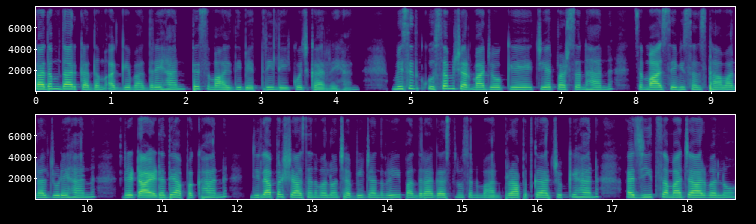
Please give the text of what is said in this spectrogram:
ਕਦਮ ਦਰ ਕਦਮ ਅੱਗੇ ਵਧ ਰਹੇ ਹਨ ਤੇ ਸਮਾਜ ਦੀ ਬਿਹਤਰੀ ਲਈ ਕੁਝ ਕਰ ਰਹੇ ਹਨ। ਮਿਸਿਸ ਕੁਸਮ ਸ਼ਰਮਾ ਜੋ ਕਿ ਚੇਅਰਪਰਸਨ ਹਨ, ਸਮਾਜ ਸੇਵੀ ਸੰਸਥਾਵਾਂ ਨਾਲ ਜੁੜੇ ਹਨ ਰਿਟਾਇਰਡ ਅਧਿਆਪਕ ਹਨ, ਜ਼ਿਲ੍ਹਾ ਪ੍ਰਸ਼ਾਸਨ ਵੱਲੋਂ 26 ਜਨਵਰੀ 15 ਅਗਸਤ ਨੂੰ ਸਨਮਾਨ ਪ੍ਰਾਪਤ ਕਰ ਚੁੱਕੇ ਹਨ, ਅਜੀਤ ਸਮਾਚਾਰ ਵੱਲੋਂ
